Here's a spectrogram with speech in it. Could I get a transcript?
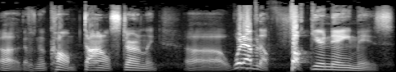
Uh, I was gonna call him Donald Sterling. Uh, whatever the fuck your name is.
